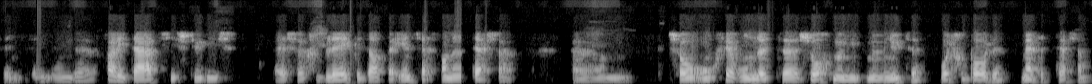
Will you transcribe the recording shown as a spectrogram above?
in, de validatiestudies is er gebleken dat bij inzet van een TESSA um, zo ongeveer 100 uh, zorgminuten wordt geboden met de TESSA.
